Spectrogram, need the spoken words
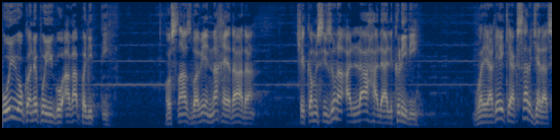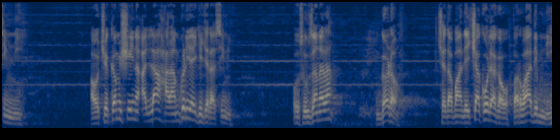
پوهیږو که نه پوهیږو هغه پلیت دي استاذ به وی نښه دا ده چې کوم څیزونه الله حلال کړي دي ګورې هغې کې اکثر جراثیم نی او چې کوم شي نه الله حرام کړي دی کې جراثیم وي اوس وزه نه ده ګډو چې د باندې چک ولګو پروا دې مني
